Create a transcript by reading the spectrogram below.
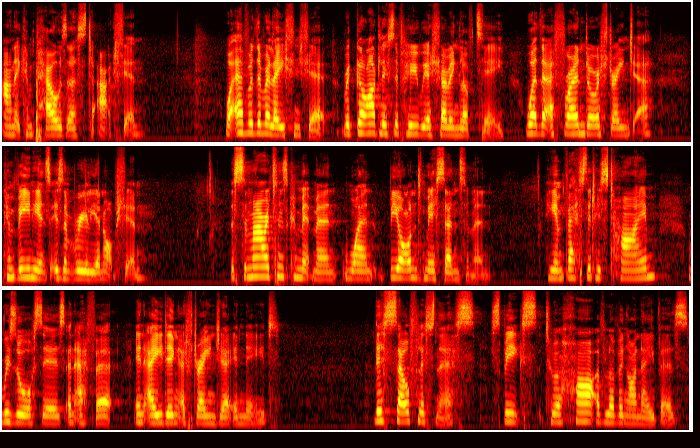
and it compels us to action. Whatever the relationship, regardless of who we are showing love to, whether a friend or a stranger, convenience isn't really an option. The Samaritan's commitment went beyond mere sentiment. He invested his time, resources, and effort in aiding a stranger in need. This selflessness speaks to a heart of loving our neighbours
